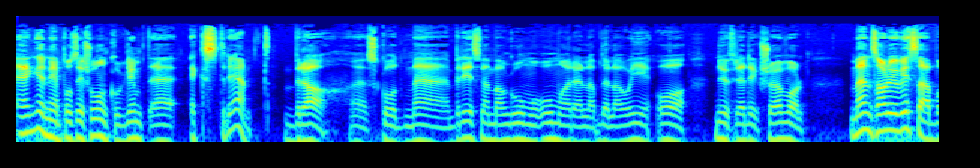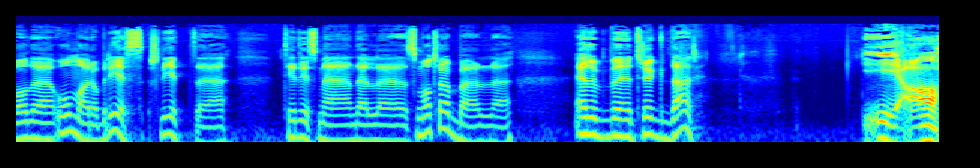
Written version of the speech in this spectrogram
egentlig en posisjon hvor Glimt er ekstremt bra uh, skodd, med Brisveen Bangomo, Omar El Abdelawi og nå Fredrik Sjøvold. Men så har det jo vist seg at både Omar og Bris sliter eh, tidvis med en del eh, småtrøbbel. Er du trygg der? Ja,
